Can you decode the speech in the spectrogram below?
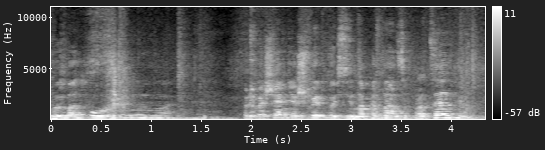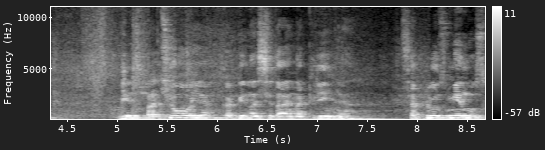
Випадку перевищення швидкості на 15% він спрацьовує, кабіна сідає на кління. Це плюс-мінус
